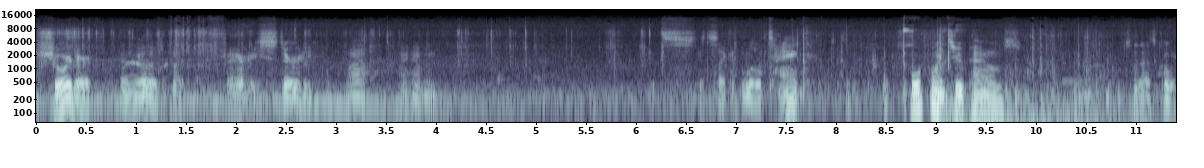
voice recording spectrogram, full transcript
Shorter than the others, but very sturdy. Wow, I haven't. Like a little tank. 4.2 pounds. So that's cool.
